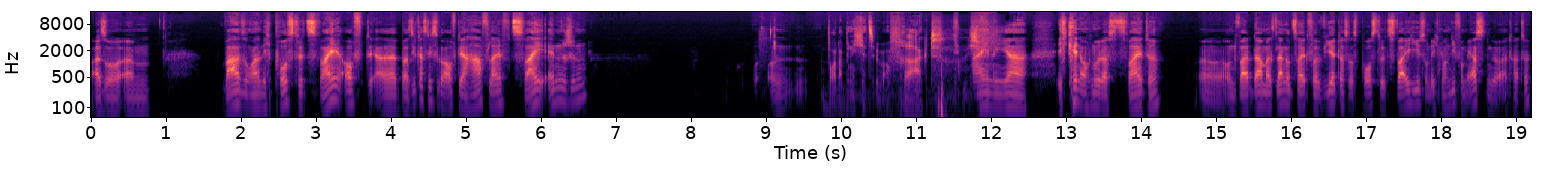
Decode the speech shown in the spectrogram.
Also, ähm, war sogar nicht Postal 2 auf der, äh, basiert das nicht sogar auf der Half-Life 2 Engine? Und, Boah, da bin ich jetzt überfragt. Ich meine ja. Ich kenne auch nur das zweite äh, und war damals lange Zeit verwirrt, dass das Postal 2 hieß und ich noch nie vom ersten gehört hatte.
